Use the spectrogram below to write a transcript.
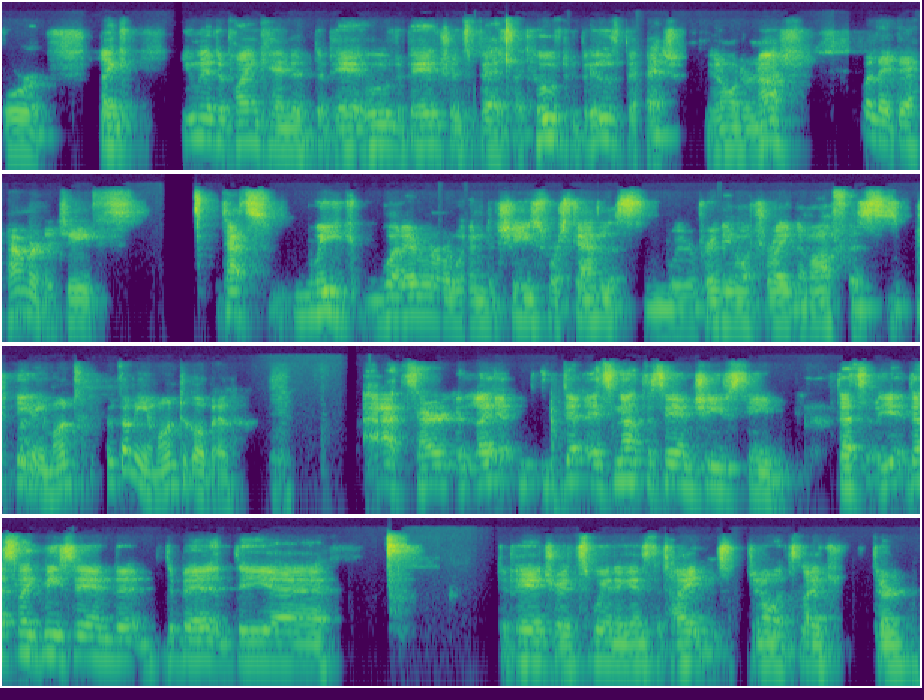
poor. Like, you made the point, Ken, that the pay, who have the Patriots bet? Like, who have the Bills bet? You know, they're not. Well, they, they hammered the Chiefs. That's week, whatever, when the Chiefs were scandalous. And we were pretty much writing them off as. It's only a month, it's only a month ago, Bill. That's hard. Like, it's not the same Chiefs team. That's that's like me saying the the the uh, the Patriots win against the Titans. You know, it's like they're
